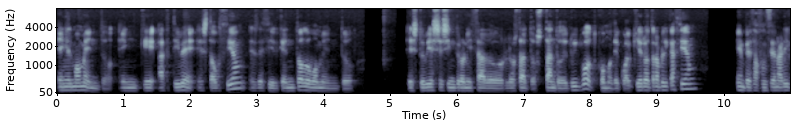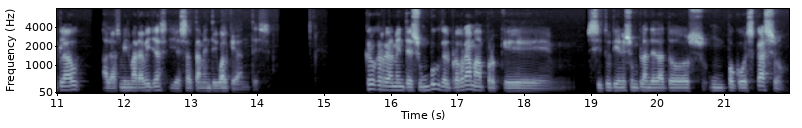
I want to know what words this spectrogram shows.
En el momento en que activé esta opción, es decir, que en todo momento estuviese sincronizados los datos tanto de Tweetbot como de cualquier otra aplicación, empezó a funcionar iCloud a las mil maravillas y exactamente igual que antes. Creo que realmente es un bug del programa porque si tú tienes un plan de datos un poco escaso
